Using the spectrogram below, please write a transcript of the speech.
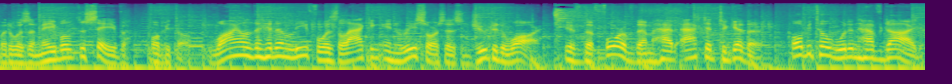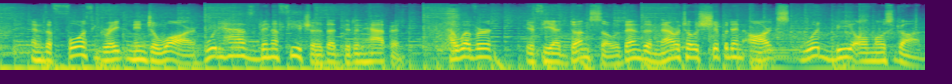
but was unable to save Obito. While the Hidden Leaf was lacking in resources due to the war, if the four of them had acted together, Obito wouldn't have died, and the fourth Great Ninja War would have been a future that didn't happen. However, if he had done so, then the Naruto Shippuden arcs would be almost gone.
